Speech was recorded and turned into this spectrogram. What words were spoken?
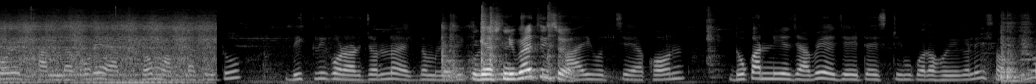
করে ঠান্ডা করে একদম আমরা কিন্তু বিক্রি করার জন্য একদম রেডি গ্যাস নিভাইতেছো? ভাই হচ্ছে এখন দোকান নিয়ে যাবে যে এটা স্টিম করা হয়ে গেলেই সবগুলো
